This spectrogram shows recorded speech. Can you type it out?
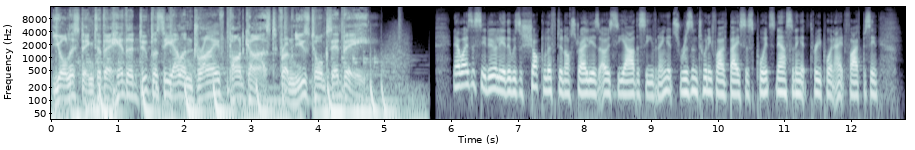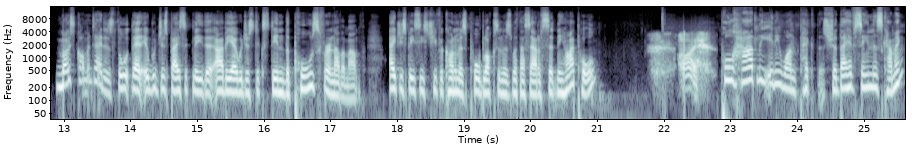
You're listening to the Heather du Plessis-Allen Drive podcast from News Talk ZB. Now, as I said earlier, there was a shock lift in Australia's OCR this evening. It's risen 25 basis points, now sitting at 3.85%. Most commentators thought that it would just basically, the RBA would just extend the pause for another month. HSBC's chief economist Paul Bloxham is with us out of Sydney. Hi, Paul. Hi. Paul, hardly anyone picked this. Should they have seen this coming?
